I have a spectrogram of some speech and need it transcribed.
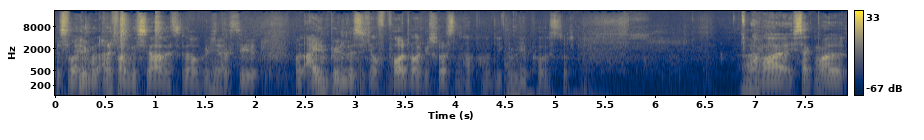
Das war irgendwann Anfang des Jahres, glaube ich, ja. dass die mal ein Bild, das ich auf Portra geschossen habe, haben die gerepostet. Ach. Aber ich sag mal,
